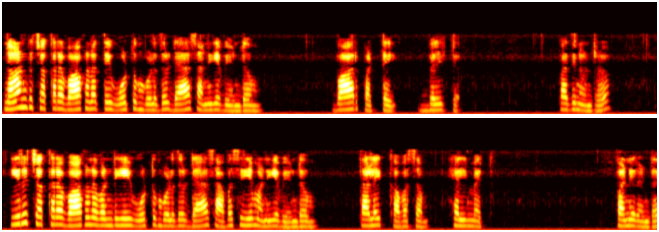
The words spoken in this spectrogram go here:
நான்கு சக்கர வாகனத்தை ஓட்டும் பொழுது டேஸ் அணிய வேண்டும். வார் பட்டை பெல்ட். பதினொன்று. இரு சக்கர வாகன வண்டியை ஓட்டும் பொழுது டேஸ் அவசியம் அணிய வேண்டும். தலை கவசம் ஹெல்மெட். பனிரெண்டு.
